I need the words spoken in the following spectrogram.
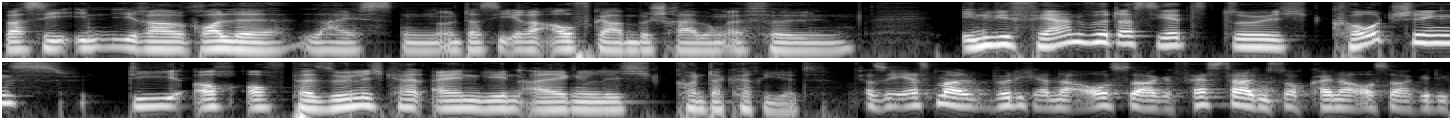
was sie in ihrer Rolle leisten und dass sie ihre Aufgabenbeschreibung erfüllen. Inwiefern wird das jetzt durch Coachings, die auch auf Persönlichkeit eingehen, eigentlich konterkariert? Also erstmal würde ich an der Aussage festhalten, es ist auch keine Aussage, die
